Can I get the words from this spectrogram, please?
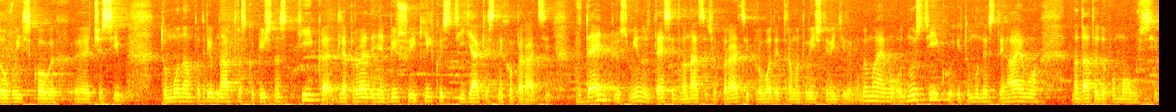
довійськових е, часів. Тому нам потрібна артроскопічна стійка для проведення більшої кількості якісних операцій. В день плюс-мінус 10-12 операцій проводить травматологічне відділення. Ми маємо одну стійку і тому не встигаємо надати допомогу всім.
